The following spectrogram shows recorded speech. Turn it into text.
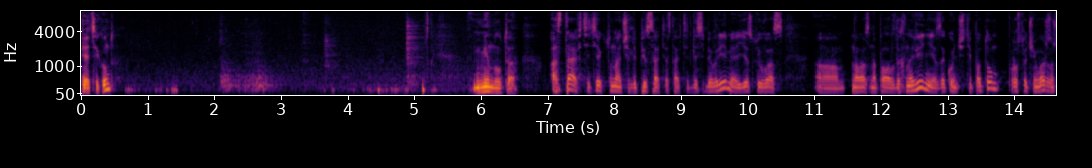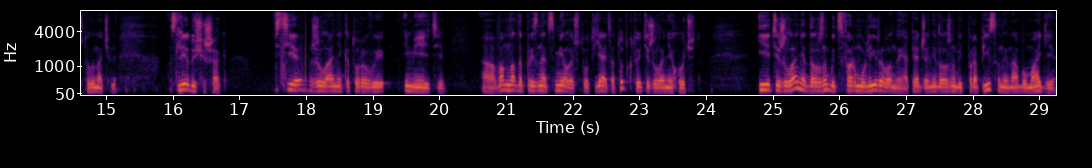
Пять секунд. Минута. Оставьте те, кто начали писать, оставьте для себя время. Если у вас э, на вас напало вдохновение, закончите потом. Просто очень важно, что вы начали. Следующий шаг. Все желания, которые вы имеете, э, вам надо признать смелость, что вот я это тот, кто эти желания хочет. И эти желания должны быть сформулированы, опять же, они должны быть прописаны на бумаге.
